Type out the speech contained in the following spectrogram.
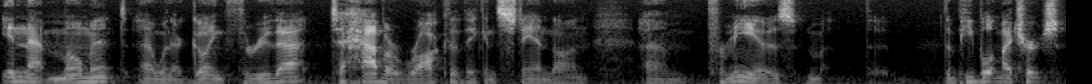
in that moment uh, when they're going through that, to have a rock that they can stand on. Um, for me, it was m- the, the people at my church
